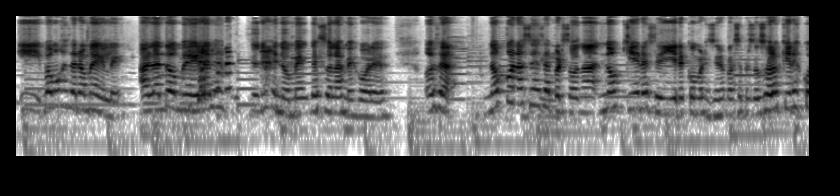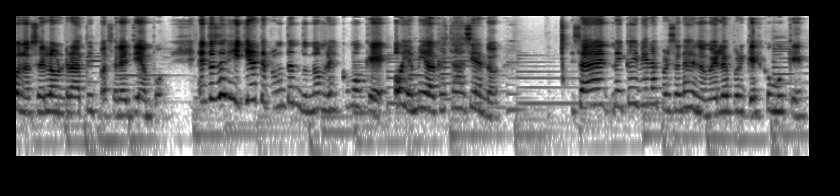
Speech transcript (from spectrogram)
Y vamos a hacer Omegle. Hablando de Omegle, las instrucciones en Omegle son las mejores. O sea, no conoces a esa persona, no quieres seguir conversaciones con esa persona, solo quieres conocerla un rato y pasar el tiempo. Entonces ni siquiera te preguntan tu nombre, es como que, oye amiga, ¿qué estás haciendo? ¿Saben? Me caen bien las personas en Omegle porque es como que,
